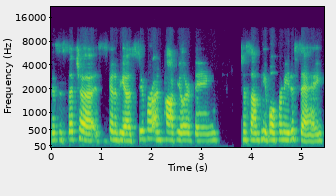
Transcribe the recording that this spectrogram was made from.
this is such a, this is going to be a super unpopular thing to some people for me to say,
